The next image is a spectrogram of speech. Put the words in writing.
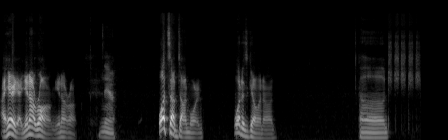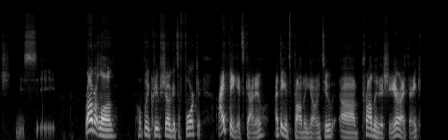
I hear you. You're not wrong. You're not wrong. Yeah. What's up, Don Morton? What is going on? Uh, let me see. Robert Long. Hopefully, Creepshow gets a 4K. I think it's gonna. I think it's probably going to. Uh, probably this year. I think.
